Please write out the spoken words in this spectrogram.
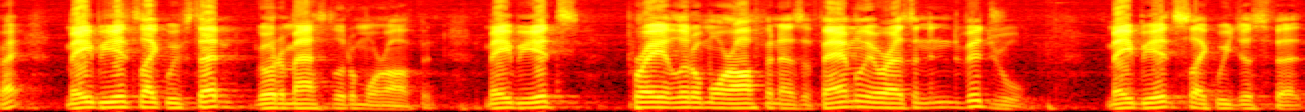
Right? Maybe it's like we've said, go to mass a little more often. Maybe it's pray a little more often as a family or as an individual. Maybe it's like we just said,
